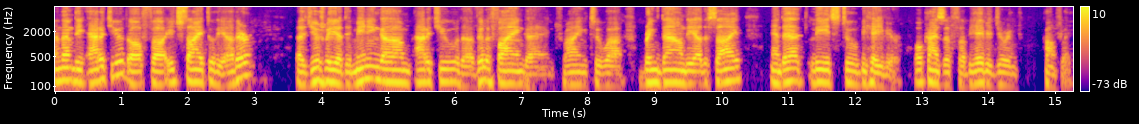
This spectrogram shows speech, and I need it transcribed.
and then the attitude of uh, each side to the other, uh, usually a demeaning um, attitude, uh, vilifying and trying to uh, bring down the other side, and that leads to behavior, all kinds of uh, behavior during conflict.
